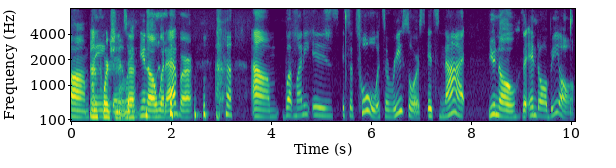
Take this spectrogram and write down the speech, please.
um unfortunately, to, you know, whatever. um, but money is it's a tool, it's a resource. It's not, you know, the end all be all.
